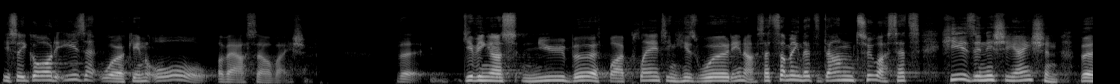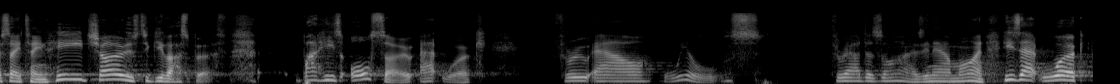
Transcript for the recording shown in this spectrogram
You see, God is at work in all of our salvation the giving us new birth by planting his word in us. That's something that's done to us. That's his initiation. Verse 18. He chose to give us birth, but he's also at work through our wills, through our desires in our mind. He's at work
